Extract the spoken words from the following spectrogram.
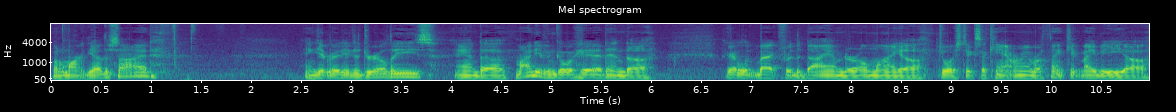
Going to mark the other side and get ready to drill these. And uh, might even go ahead and uh, I gotta look back for the diameter on my uh, joysticks. I can't remember. I think it may be uh,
